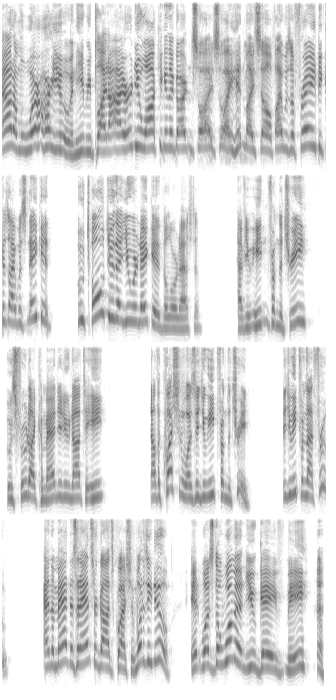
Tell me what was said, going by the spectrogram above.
Adam, where are you? And he replied, I heard you walking in the garden, so I so I hid myself. I was afraid because I was naked. Who told you that you were naked? The Lord asked him. Have you eaten from the tree whose fruit I commanded you not to eat? Now the question was, did you eat from the tree? Did you eat from that fruit? And the man doesn't answer God's question. What does he do? It was the woman you gave me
